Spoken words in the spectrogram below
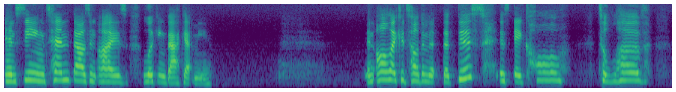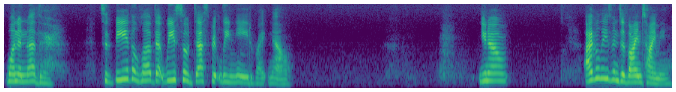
and seeing 10,000 eyes looking back at me. And all I could tell them that, that this is a call to love one another, to be the love that we so desperately need right now. You know, I believe in divine timing.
